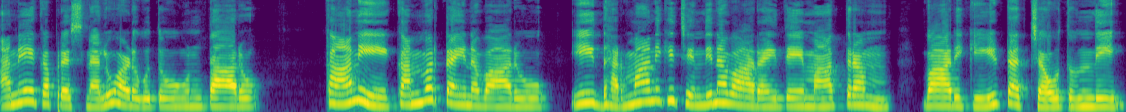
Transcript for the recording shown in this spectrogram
అనేక ప్రశ్నలు అడుగుతూ ఉంటారు. కానీ కన్వర్ట్ అయిన వారు ఈ ధర్మానికి చెందిన వారైతే మాత్రం వారికి టచ్ అవుతుంది.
